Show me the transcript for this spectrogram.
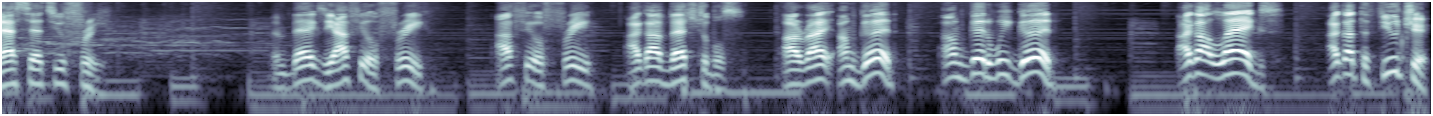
That sets you free. And Beggsy, I feel free. I feel free. I got vegetables. All right, I'm good. I'm good. We good. I got legs. I got the future.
